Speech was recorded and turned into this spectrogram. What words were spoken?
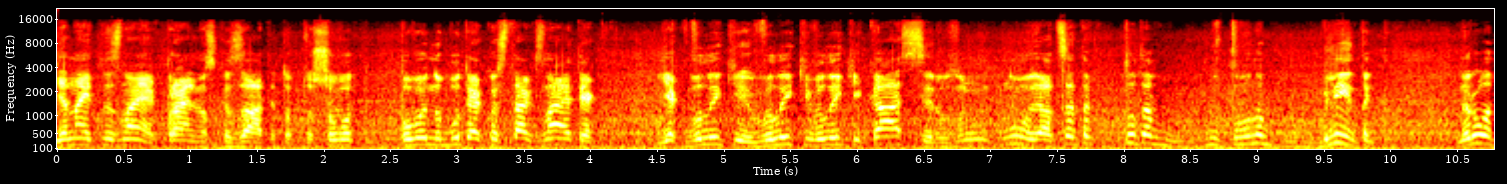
я навіть не знаю, як правильно сказати. Тобто, що от повинно бути якось так, знаєте, як. Як великі, великі, великі касі, ну а це так то там, ну, то воно, блін, так народ,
